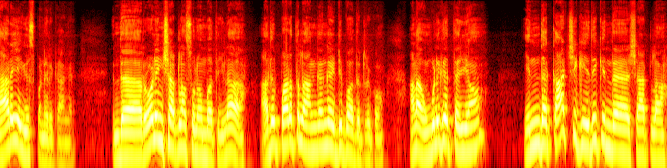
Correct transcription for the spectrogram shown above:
நிறைய யூஸ் பண்ணியிருக்காங்க இந்த ரோலிங் ஷாட்லாம் சொல்லுவோம் பார்த்தீங்களா அது படத்தில் அங்கங்கே எட்டி பார்த்துட்ருக்கோம் ஆனால் உங்களுக்கே தெரியும் இந்த காட்சிக்கு எதுக்கு இந்த ஷாட்லாம்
